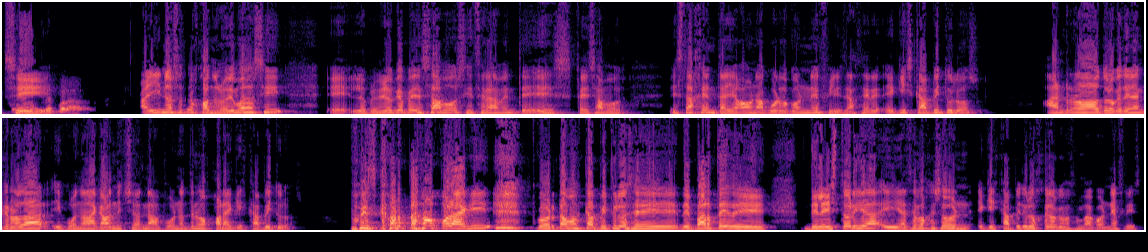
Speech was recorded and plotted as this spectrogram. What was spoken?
sí. Ahí nosotros cuando lo vimos así, eh, lo primero que pensamos, sinceramente, es pensamos, esta gente ha llegado a un acuerdo con Netflix de hacer X capítulos, han rodado todo lo que tenían que rodar y cuando han acabado han dicho, no, pues no tenemos para X capítulos. Pues cortamos por aquí, cortamos capítulos de, parte de, la historia y hacemos que son X capítulos, que es lo que me forma con Netflix.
